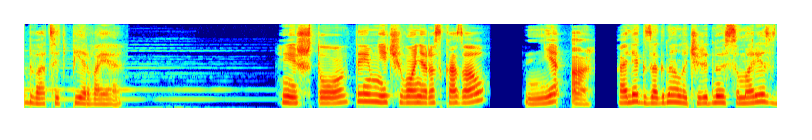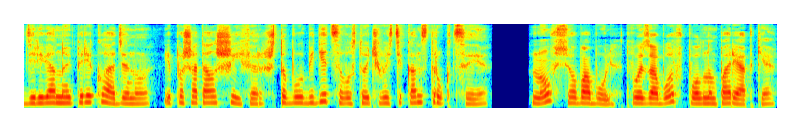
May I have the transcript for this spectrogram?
21 «И что, ты им ничего не рассказал?» «Не-а». Олег загнал очередной саморез в деревянную перекладину и пошатал шифер, чтобы убедиться в устойчивости конструкции. «Ну все, бабуль, твой забор в полном порядке».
